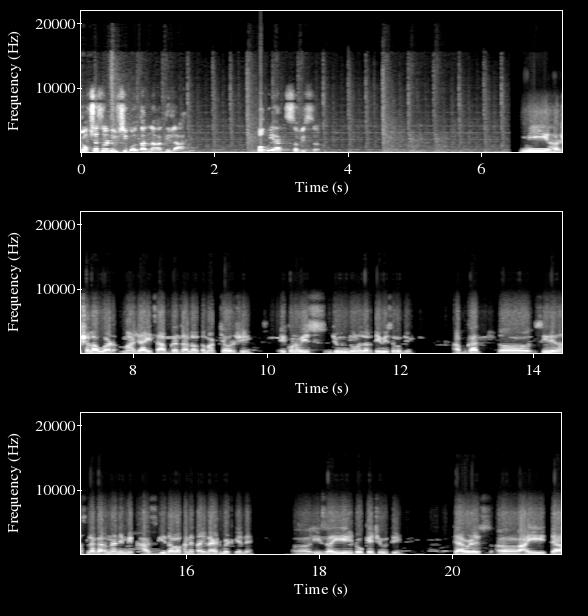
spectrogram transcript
लोकशास्त्र न्यूजशी बोलताना दिला आहे. बघूयात सविस्तर. मी हर्षल आव्हाड. माझ्या आईचा अपघात झाला होता मागच्या वर्षी एकोणावीस जून दोन हजार तेवीस रोजी. अपघात सिरियस असल्या कारणाने मी खाजगी दवाखान्यात आईला ऍडमिट केले. इजा ही डोक्याची होती. त्यावेळेस आई त्या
